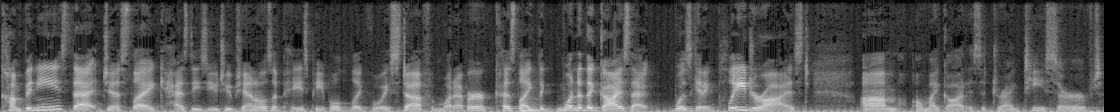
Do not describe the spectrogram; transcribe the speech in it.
companies that just like has these YouTube channels that pays people to like voice stuff and whatever cuz like mm-hmm. the one of the guys that was getting plagiarized um oh my god is it drag tea served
